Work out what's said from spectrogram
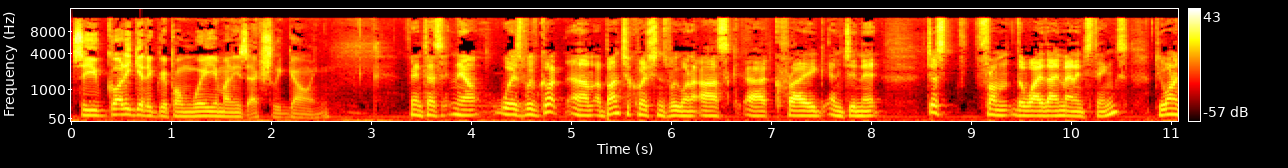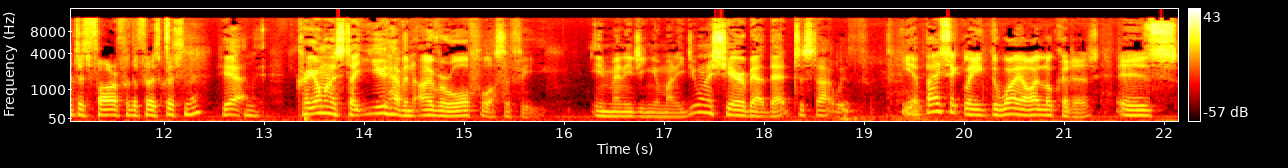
So you've got to get a grip on where your money is actually going. Fantastic. Now, Wes, we've got um, a bunch of questions we want to ask uh, Craig and Jeanette just from the way they manage things. Do you want to just fire for the first question then? Yeah. Mm. Craig, I want to state you have an overall philosophy in managing your money. Do you want to share about that to start with? Yeah, basically, the way I look at it is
